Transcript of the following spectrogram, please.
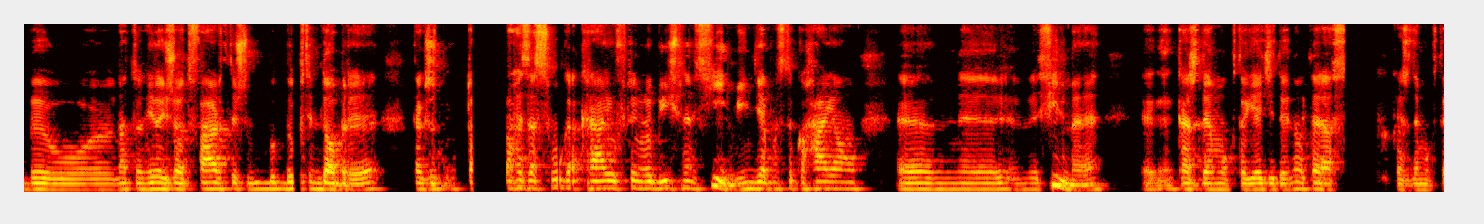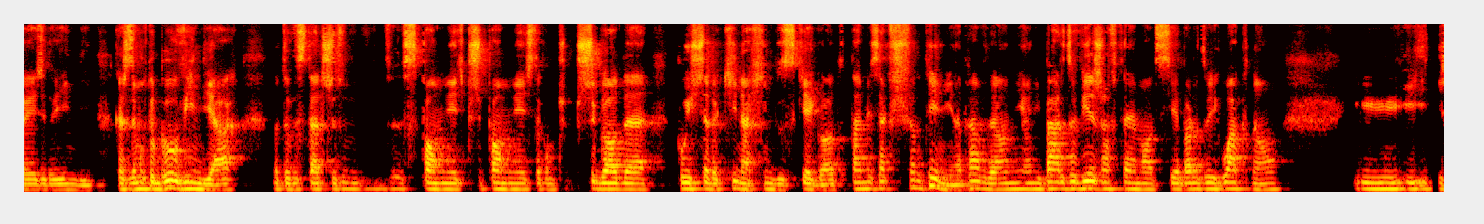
był na to nie dość, że otwarty, był w tym dobry. Także to trochę zasługa kraju, w którym robiliśmy ten film. Indie po prostu kochają filmy. Każdemu, kto jedzie do, no teraz każdemu, kto jedzie do Indii, każdemu, kto był w Indiach, no to wystarczy wspomnieć, przypomnieć taką przygodę pójścia do kina hinduskiego. To tam jest jak w świątyni, naprawdę. Oni, oni bardzo wierzą w te emocje, bardzo ich łakną i, i, i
